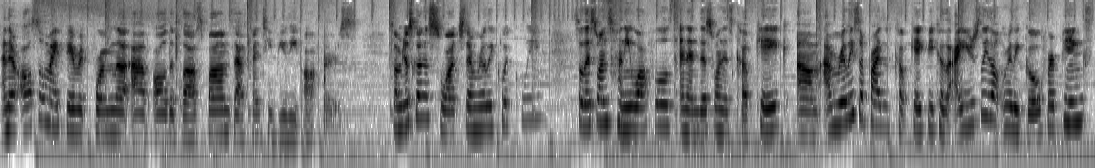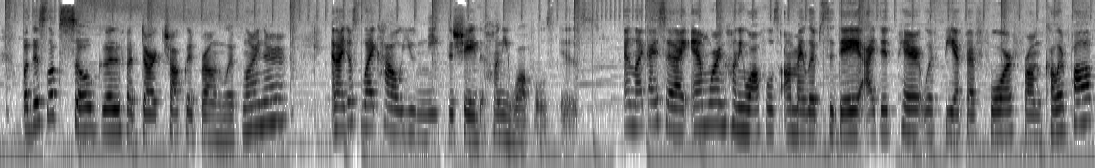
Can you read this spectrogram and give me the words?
And they're also my favorite formula out of all the gloss bombs that Fenty Beauty offers. So I'm just going to swatch them really quickly. So this one's Honey Waffles and then this one is Cupcake. Um, I'm really surprised with Cupcake because I usually don't really go for pinks, but this looks so good with a dark chocolate brown lip liner. And I just like how unique the shade Honey Waffles is. And like I said, I am wearing Honey Waffles on my lips today. I did pair it with BFF4 from ColourPop.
